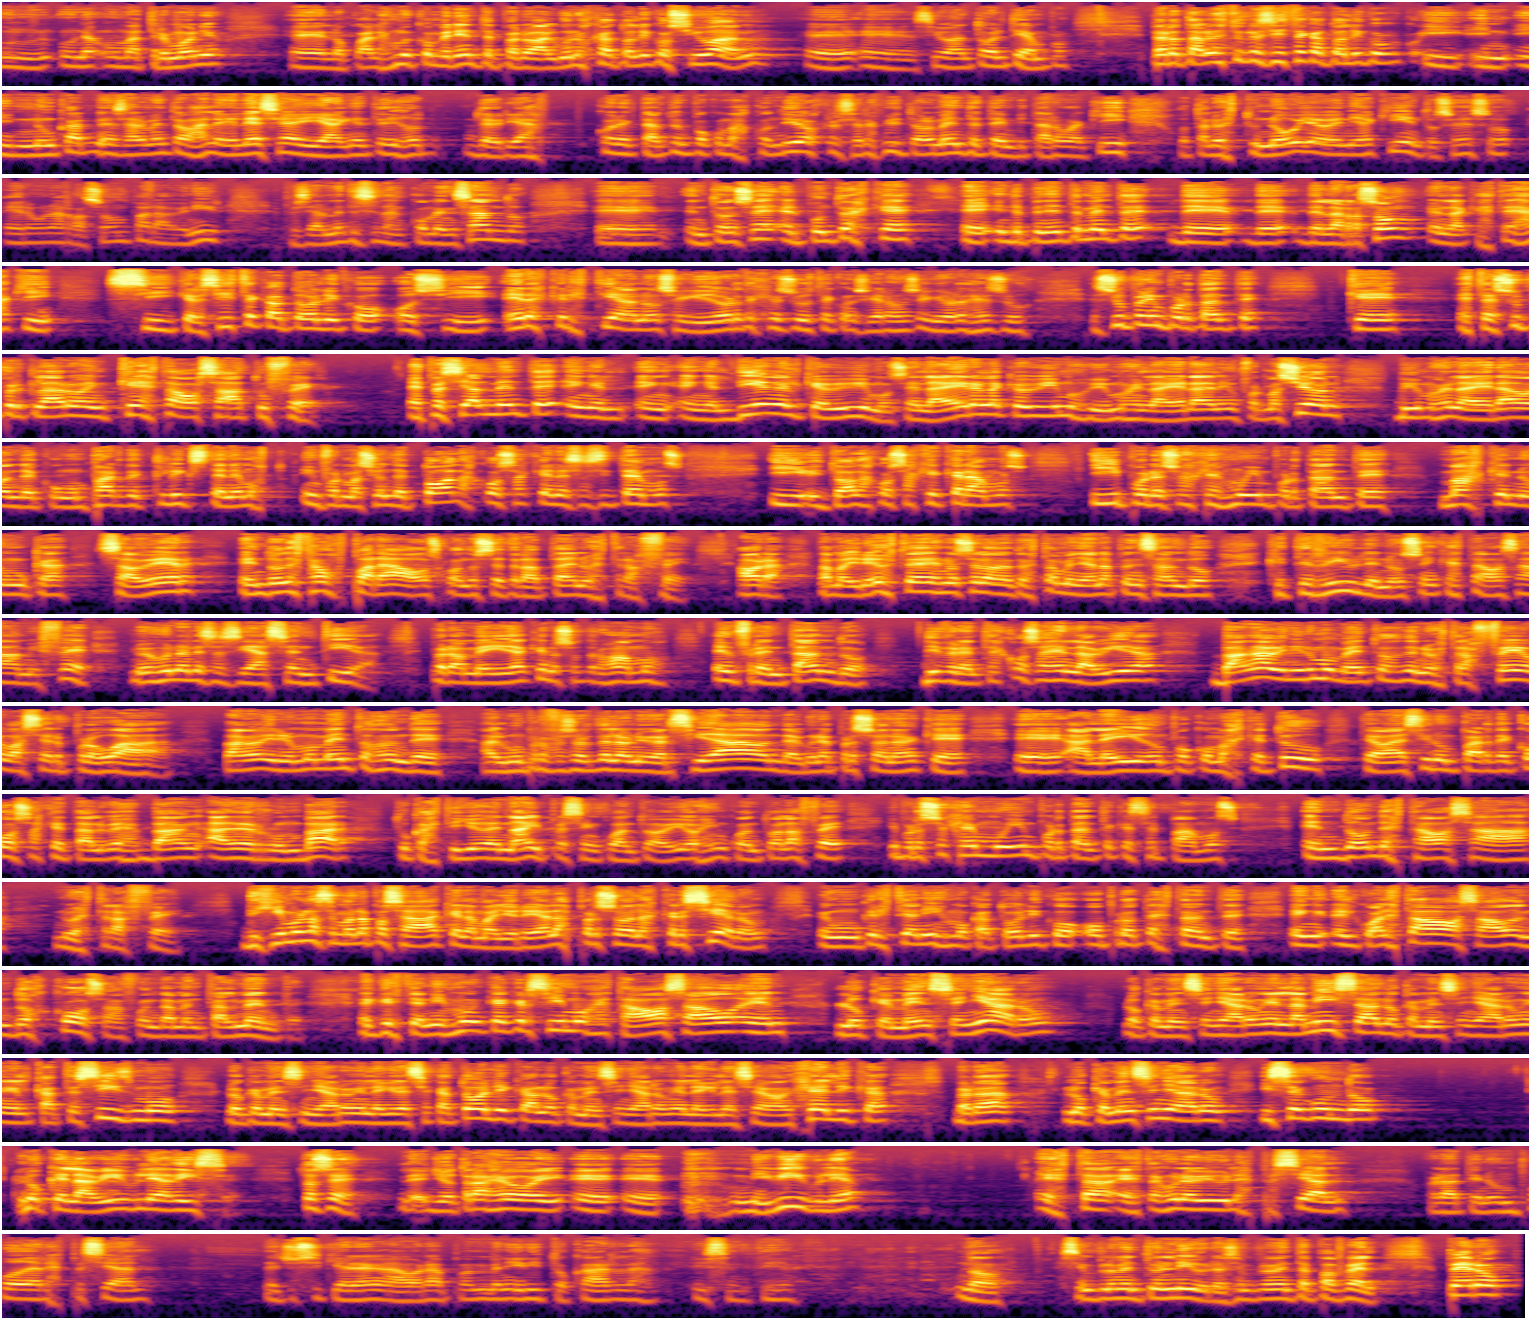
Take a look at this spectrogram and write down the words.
un, matrimonio, eh, lo cual es muy conveniente, pero algunos católicos sí van, eh, eh, sí van todo el tiempo. Pero tal vez tú creciste católico y, y, nunca necesariamente vas a la iglesia y alguien te dijo, deberías conectarte un poco más con Dios, crecer espiritualmente, te invitaron aquí, o tal vez tu novia venía aquí, entonces eso era una razón para venir, especialmente si están comenzando. Eh, entonces, el punto es que eh, independientemente de, de, la razón en la que estés aquí, si creciste católico o si eres cristiano, seguidor de Jesús, te consideras un seguidor de Jesús, es súper importante que estés súper claro en qué está basada tu fe. Especialmente en el, en, el, día en el que vivimos, en la era en la que vivimos, vivimos en la era de la información, vivimos en la era donde con un par de clics tenemos información de todas las cosas que necesitemos y, todas las cosas que queramos. Y por eso es que es muy importante, más que nunca, saber en dónde estamos parados cuando se trata de nuestra fe. Ahora, la mayoría de ustedes no se levantó esta mañana pensando, qué terrible, no sé en qué está basada mi fe. No es una necesidad sentida, pero a medida que nosotros vamos enfrentando diferentes cosas en la vida, van a venir momentos donde nuestra fe va a ser probada van a venir momentos donde algún profesor de la universidad, donde alguna persona que eh, ha leído un poco más que tú, te va a decir un par de cosas que tal vez van a derrumbar tu castillo de naipes en cuanto a Dios, en cuanto a la fe. Y por eso es que es muy importante que sepamos en dónde está basada nuestra fe. Dijimos la semana pasada que la mayoría de las personas crecieron en un cristianismo católico o protestante, en el cual estaba basado en dos cosas fundamentalmente. El cristianismo en que crecimos estaba basado en lo que me enseñaron, lo que me enseñaron en la misa, lo que me enseñaron en el catecismo, lo que me enseñaron en la iglesia católica, lo que me enseñaron en la iglesia evangélica, ¿verdad? Lo que me enseñaron. Y segundo, lo que la Biblia dice. Entonces, yo traje hoy eh, eh, mi Biblia. Esta, esta es una Biblia especial, ¿verdad? Tiene un poder especial. De hecho, si quieren, ahora pueden venir y tocarla y sentir. No, simplemente un libro, simplemente papel. Pero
